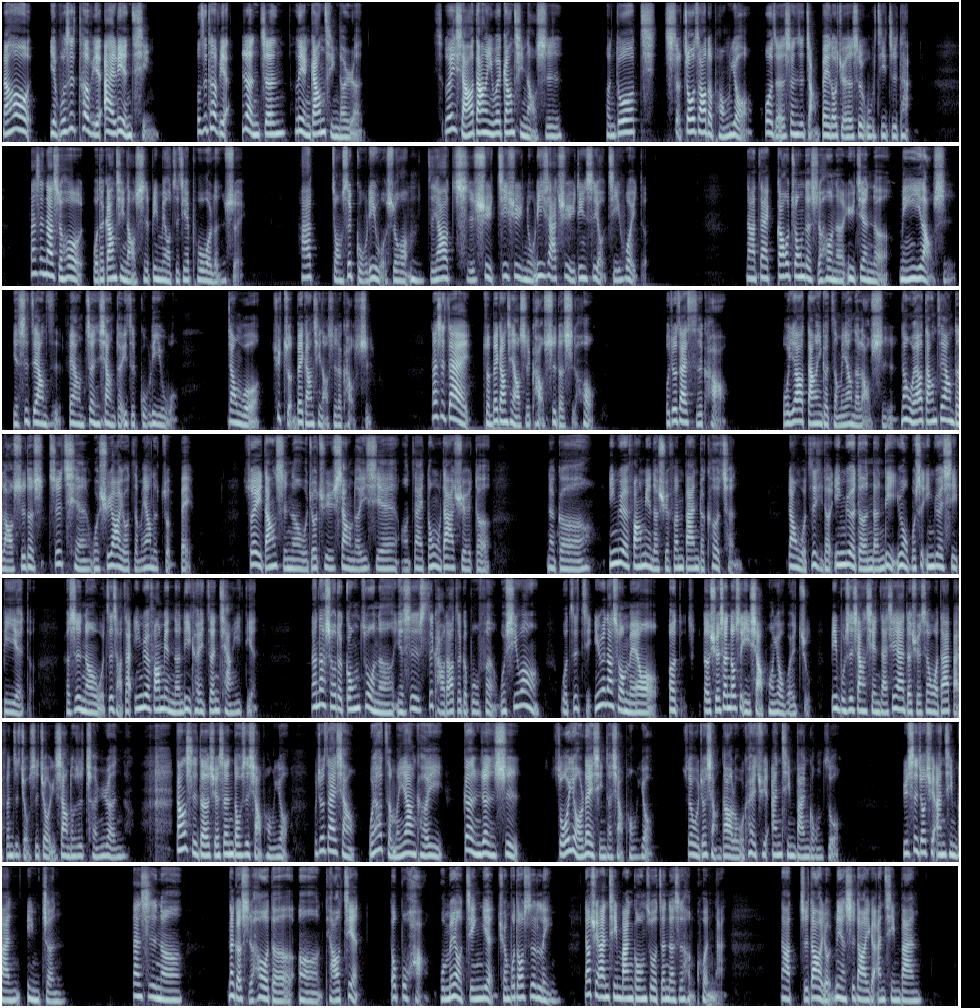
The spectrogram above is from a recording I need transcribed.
然后也不是特别爱练琴，不是特别认真练钢琴的人，所以想要当一位钢琴老师，很多周遭的朋友或者甚至长辈都觉得是无稽之谈。但是那时候我的钢琴老师并没有直接泼我冷水，他总是鼓励我说：“嗯，只要持续继续努力下去，一定是有机会的。”那在高中的时候呢，遇见了明仪老师，也是这样子非常正向的，一直鼓励我，让我去准备钢琴老师的考试。但是在准备钢琴老师考试的时候，我就在思考，我要当一个怎么样的老师？那我要当这样的老师的之前，我需要有怎么样的准备？所以当时呢，我就去上了一些呃，在东吴大学的那个音乐方面的学分班的课程。让我自己的音乐的能力，因为我不是音乐系毕业的，可是呢，我至少在音乐方面能力可以增强一点。那那时候的工作呢，也是思考到这个部分。我希望我自己，因为那时候没有呃的学生都是以小朋友为主，并不是像现在，现在的学生我大概百分之九十九以上都是成人。当时的学生都是小朋友，我就在想，我要怎么样可以更认识所有类型的小朋友，所以我就想到了，我可以去安亲班工作。于是就去安亲班应征，但是呢，那个时候的呃条件都不好，我没有经验，全部都是零。要去安亲班工作真的是很困难。那直到有面试到一个安亲班，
